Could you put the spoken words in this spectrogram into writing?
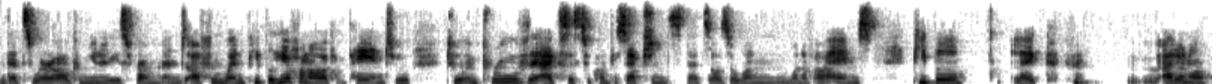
That's where our community is from. And often when people hear from our campaign to to improve their access to contraceptions, that's also one one of our aims. People like I don't know.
